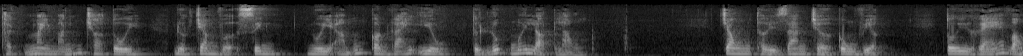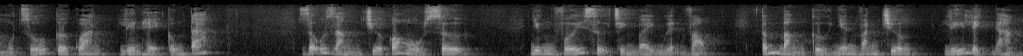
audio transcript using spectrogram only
Thật may mắn cho tôi được chăm vợ sinh, nuôi ấm con gái yêu từ lúc mới lọt lòng. Trong thời gian chờ công việc, tôi ghé vào một số cơ quan liên hệ công tác. Dẫu rằng chưa có hồ sơ, nhưng với sự trình bày nguyện vọng Tấm bằng cử nhân văn chương, lý lịch đảng,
